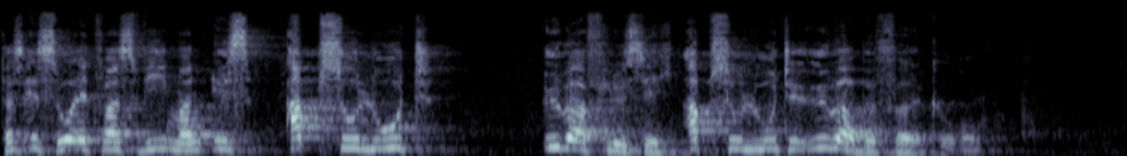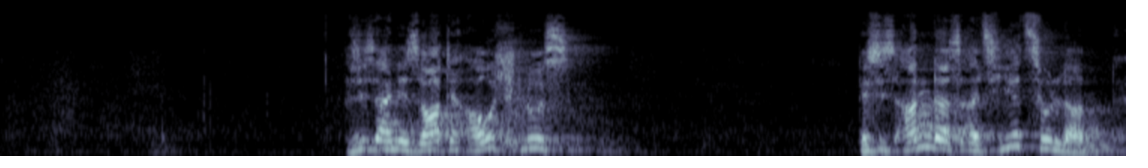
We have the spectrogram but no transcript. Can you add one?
Das ist so etwas wie, man ist absolut überflüssig, absolute Überbevölkerung. Es ist eine Sorte Ausschluss, das ist anders als hierzulande.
